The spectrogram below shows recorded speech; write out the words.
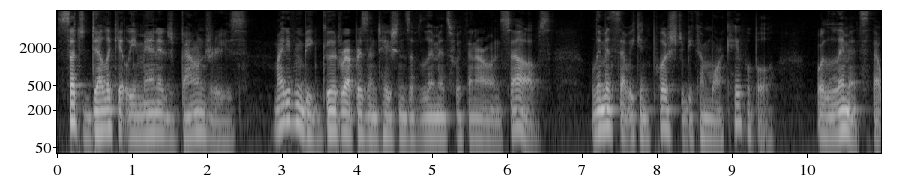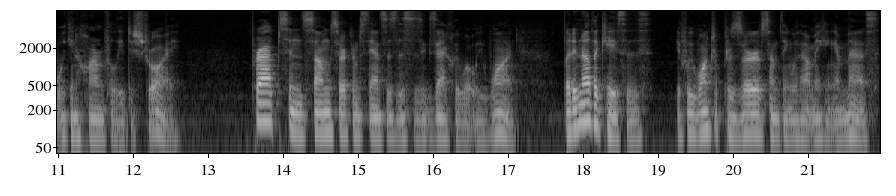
Such delicately managed boundaries might even be good representations of limits within our own selves limits that we can push to become more capable, or limits that we can harmfully destroy. Perhaps in some circumstances this is exactly what we want, but in other cases, if we want to preserve something without making a mess,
